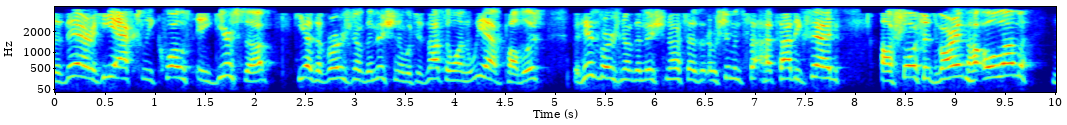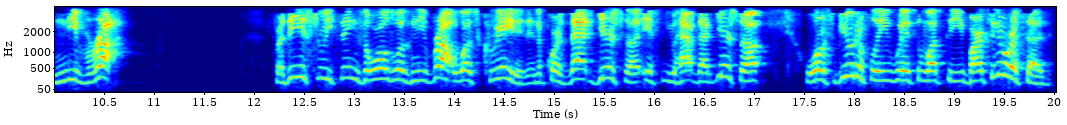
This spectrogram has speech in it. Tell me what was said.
So there, he actually quotes a Girsa. He has a version of the Mishnah, which is not the one we have published, but his version of the Mishnah says that Rosh Shimon HaTzadik said, Dvarim Ha'olam Nivra. For these three things, the world was nivra, was created. And of course, that girsa, if you have that girsa, works beautifully with what the Bartanura said,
